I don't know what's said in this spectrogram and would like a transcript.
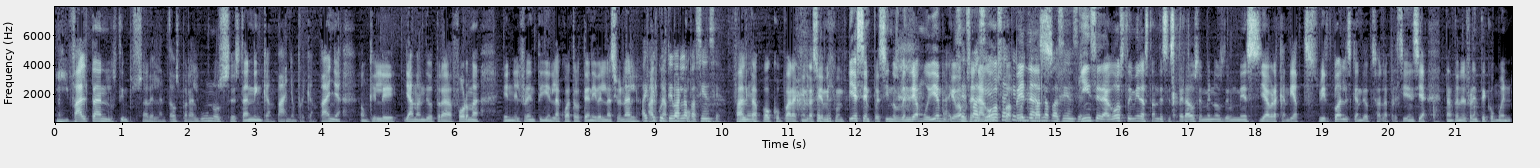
Y, faltan los tiempos adelantados para algunos, están en campaña pre-campaña, aunque le llaman de otra forma en el frente y en la 4T a nivel nacional. Hay que cultivar la paciencia. Falta poco para que en la Ciudad de México empiecen, pues sí, nos vendría muy bien porque vamos en agosto apenas, la 15 de agosto y mira, están desesperados, en menos de un mes ya habrá candidatos virtuales, candidatos a la presidencia, tanto en el frente como en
